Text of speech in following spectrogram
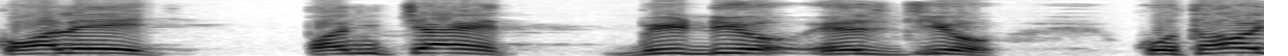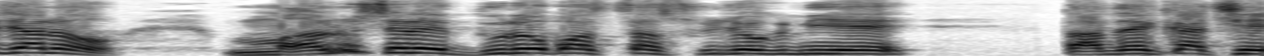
college, panchayat, BDO, SDO কোথাও যেন মানুষের দুরবস্থার সুযোগ নিয়ে তাদের কাছে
